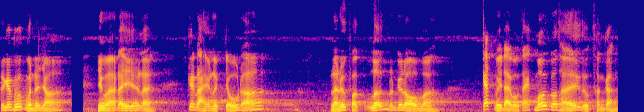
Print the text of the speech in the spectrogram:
Cái phước mình nó nhỏ. Nhưng mà ở đây là cái đại lực chủ đó là Đức Phật lớn đến cái độ mà các vị đại Bồ Tát mới có thể được thân cận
